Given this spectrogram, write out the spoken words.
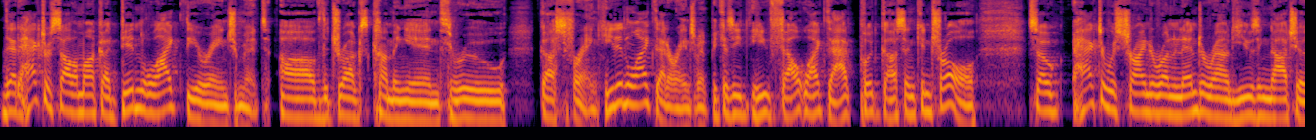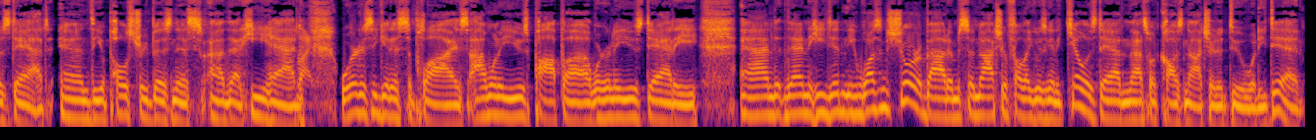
that Hector Salamanca didn't like the arrangement of the drugs coming in through Gus Fring. He didn't like that arrangement because he, he felt like that put Gus in control. So Hector was trying to run an end around using Nacho's dad and the upholstery business uh, that he had. Right. Where does he get his supplies? I want to use Papa. We're going to use Daddy. And then he didn't, he wasn't sure about him. So Nacho felt like he was going to kill his dad. And that's what caused Nacho to do what he did.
